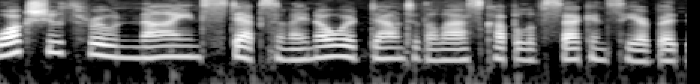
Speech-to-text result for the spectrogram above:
walks you through nine steps, and I know we're down to the last couple of seconds here, but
